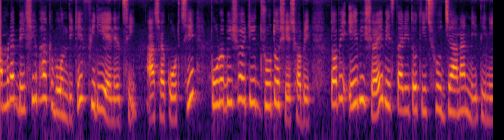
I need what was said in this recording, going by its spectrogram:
আমরা বেশিরভাগ বন্দিকে ফিরিয়ে এনেছি। আশা করছি পুরো বিষয়টি দ্রুত শেষ হবে। তবে এ বিষয়ে বিস্তারিত কিছু জানাননি তিনি।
